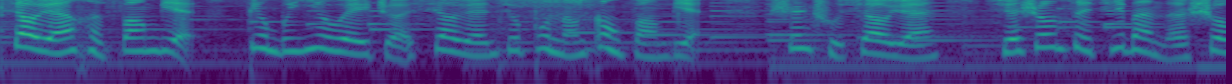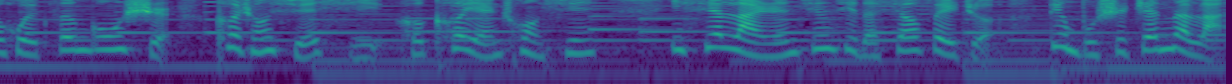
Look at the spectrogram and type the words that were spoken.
校园很方便。并不意味着校园就不能更方便。身处校园，学生最基本的社会分工是课程学习和科研创新。一些懒人经济的消费者，并不是真的懒，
